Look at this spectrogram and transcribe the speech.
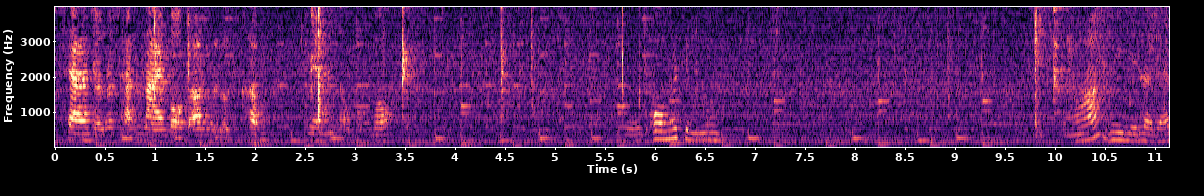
sao cho nó săn lại bỏ vào nước khâm Dạ. nấu bò Ủa, thơm quá chừng luôn. Đó như vậy là đã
